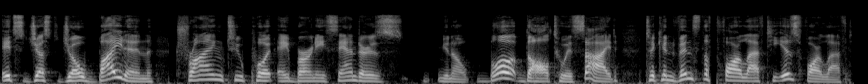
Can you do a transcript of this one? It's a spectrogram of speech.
It's just Joe Biden trying to put a Bernie Sanders you know, blow up doll to his side to convince the far left he is far left.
